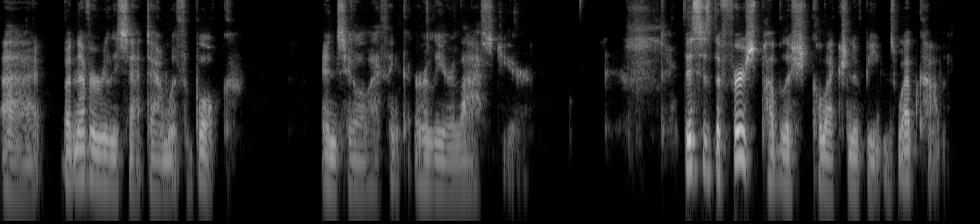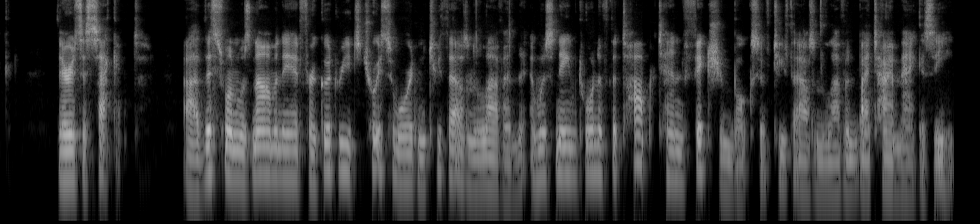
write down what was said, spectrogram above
uh, but never really sat down with a book until I think earlier last year. This is the first published collection of Beaton's webcomic. There is a second. Uh, this one was nominated for Goodreads Choice Award in 2011 and was named one of the top 10 fiction books of 2011 by Time magazine.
